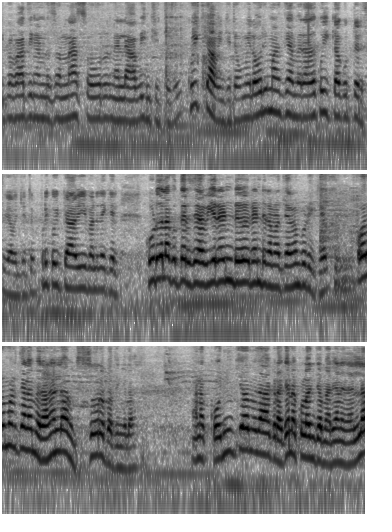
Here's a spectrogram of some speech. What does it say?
இப்போ பார்த்தீங்கன்னு சொன்னால் சோறு நல்லா அவிஞ்சிட்டது. குயிக்காக அவிஞ்சிட்டு. உண்மையில் ஒரு மணிக்கு மாதிரி குயிக்காக குத்தரிசி அவிஞ்சிட்டு. இப்படி குயிக்காக அவி மனிதக்கல் கூடுதலாக குத்தரிசி அவிய ரெண்டு ரெண்டு நம்ம தினம் பிடிக்கும். ஒரு மணி நேரம் நல்லா அவிஞ்சு சோறை பார்த்தீங்களா ஆனால் கொஞ்சம் இதாக கிடக்கு. என்ன குழஞ்ச மாதிரி ஆனால் நல்லா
